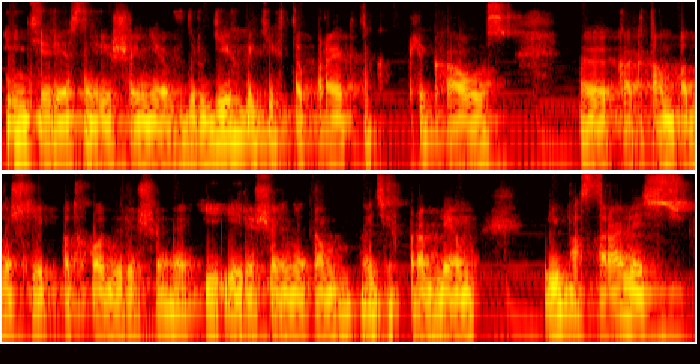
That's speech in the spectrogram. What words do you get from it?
интересные решения в других каких-то проектах, как ClickHouse, э, как там подошли к подходу решения и, решению там, этих проблем, и постарались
